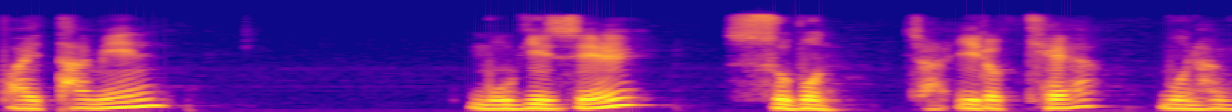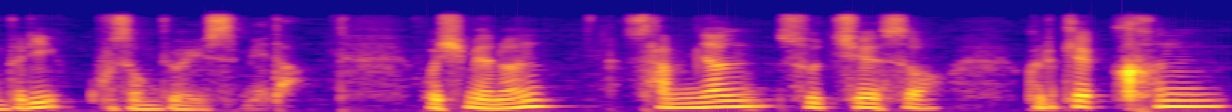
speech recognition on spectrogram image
바이타민, 무기질, 수분 자 이렇게 문항들이 구성되어 있습니다. 보시면은 3년 수치에서 그렇게 큰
